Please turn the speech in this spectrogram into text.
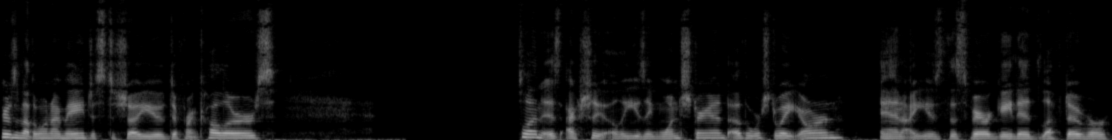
Here's another one I made just to show you different colors. This one is actually only using one strand of the worsted weight yarn and I used this variegated leftover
